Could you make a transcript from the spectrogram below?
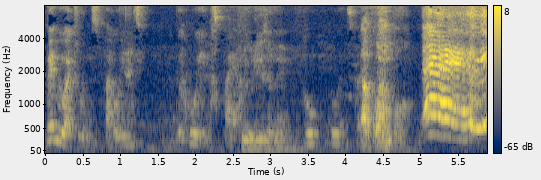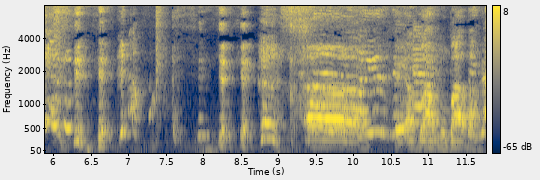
maybe watu inspire who ins- who inspire? Niulize mimi. Who who inspire? Akwambo. Eh Akwambo baba Baba,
